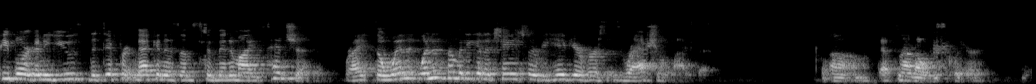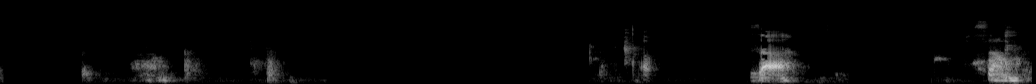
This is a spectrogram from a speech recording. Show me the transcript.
people are gonna use the different mechanisms to minimize tension, right? So when, when is somebody gonna change their behavior versus rationalize it? Um, that's not always clear. Um, uh, some.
